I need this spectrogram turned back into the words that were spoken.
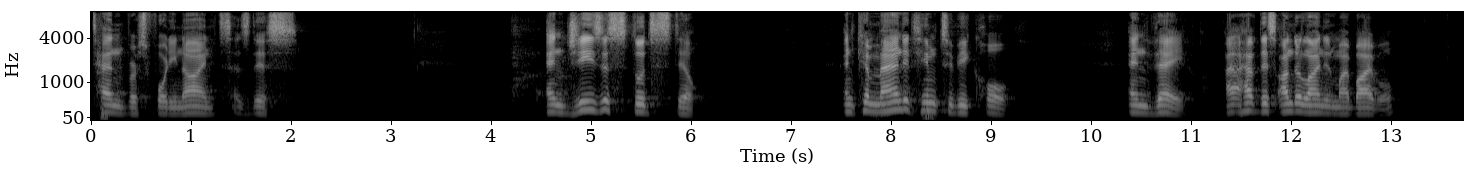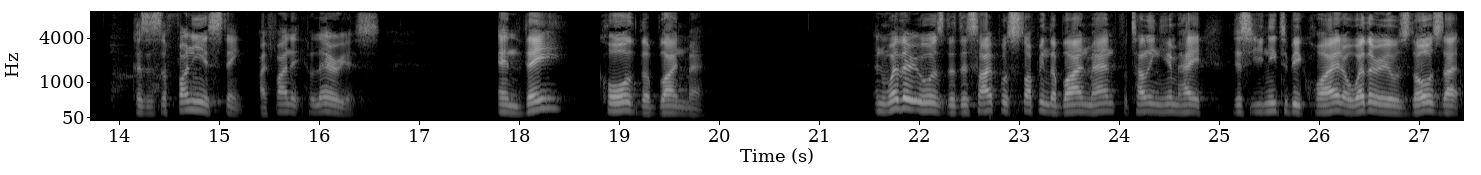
10, verse 49. It says this And Jesus stood still and commanded him to be called. And they, I have this underlined in my Bible because it's the funniest thing. I find it hilarious. And they called the blind man. And whether it was the disciples stopping the blind man for telling him, hey, just you need to be quiet, or whether it was those that,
